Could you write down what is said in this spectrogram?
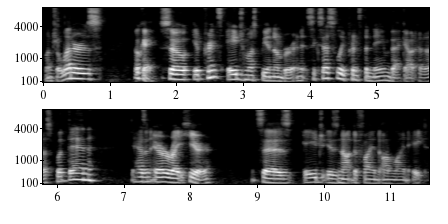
bunch of letters. Okay, so it prints age must be a number, and it successfully prints the name back out at us, but then it has an error right here. It says age is not defined on line 8.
